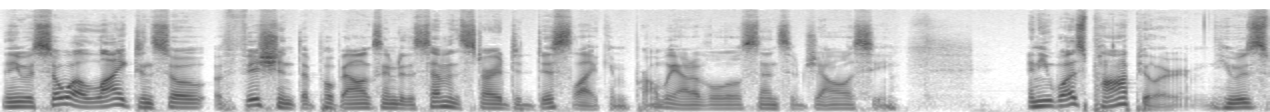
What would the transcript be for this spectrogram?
And he was so well liked and so efficient that Pope Alexander VII started to dislike him, probably out of a little sense of jealousy. And he was popular. He was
